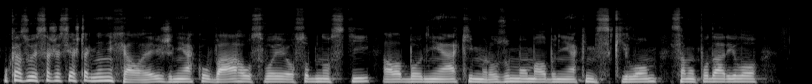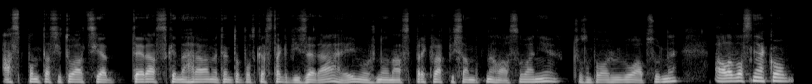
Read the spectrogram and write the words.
Ukazuje sa, že si až tak nenechal, hej, že nejakou váhou svojej osobnosti alebo nejakým rozumom alebo nejakým skillom sa mu podarilo aspoň tá situácia teraz, keď nahrávame tento podcast, tak vyzerá, hej, možno nás prekvapí samotné hlasovanie, čo som povedal, že by bolo absurdné, ale vlastne ako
